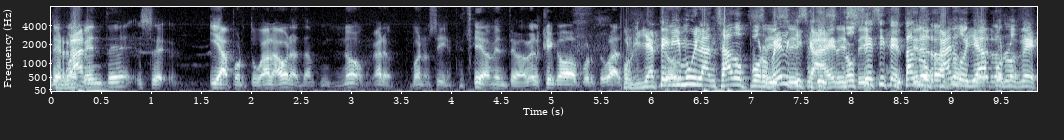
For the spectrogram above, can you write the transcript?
de repente, se, y a Portugal ahora. No, claro, bueno, sí, efectivamente, a Bélgica o a Portugal. Porque ya te vi muy lanzado por sí, Bélgica. Sí, sí, ¿eh? no sé si te estás Tienes mojando razón, ya por los de.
